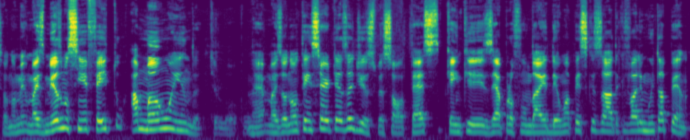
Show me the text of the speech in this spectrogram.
Se eu não me- mas mesmo assim é feito à mão ainda. Que louco. né? Mas eu não tenho certeza disso, pessoal. Até quem quiser aprofundar e dê uma pesquisada que vale muito a pena.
